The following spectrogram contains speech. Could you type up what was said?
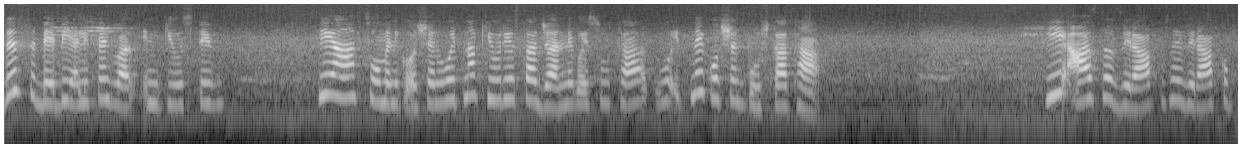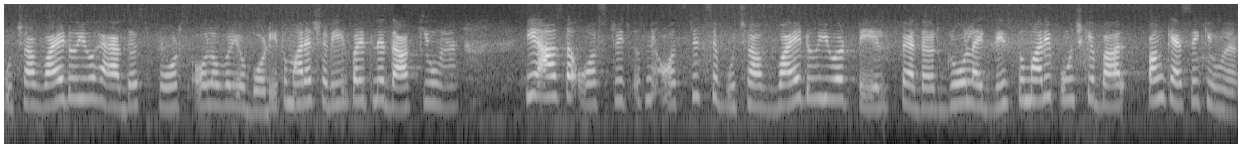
This baby elephant was inquisitive. He आज सो मैनी क्वेश्चन वो इतना क्यूरियस था, जानने को इशू था, वो इतने क्वेश्चन पूछता था। ही आज द जिराफ उसने जिराफ को पूछा why do you have the spots all over your body तुम्हारे शरीर पर इतने दाग क्यों हैं? ही आज द ऑस्ट्रिच उसने ऑस्ट्रिच से पूछा why do your tail feather grow like this तुम्हारी पूंछ के बाल, पंख ऐसे क्यों हैं?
